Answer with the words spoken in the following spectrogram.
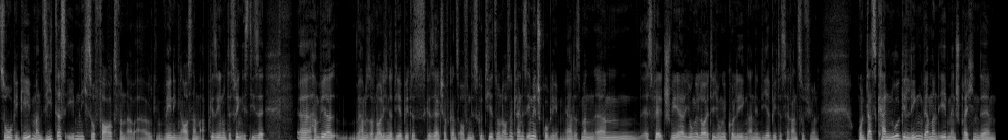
so gegeben. Man sieht das eben nicht sofort, von äh, wenigen Ausnahmen abgesehen. Und deswegen ist diese, äh, haben wir, wir haben das auch neulich in der Diabetesgesellschaft ganz offen diskutiert, so und auch so ein kleines Imageproblem, ja, dass man, ähm, es fällt schwer, junge Leute, junge Kollegen an den Diabetes heranzuführen. Und das kann nur gelingen, wenn man eben entsprechende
